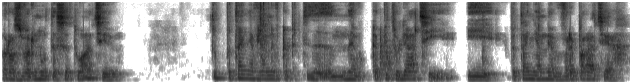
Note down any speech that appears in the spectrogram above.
розвернути ситуацію. Тут питання вже не в, капі... не в капітуляції, і питання не в репараціях.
